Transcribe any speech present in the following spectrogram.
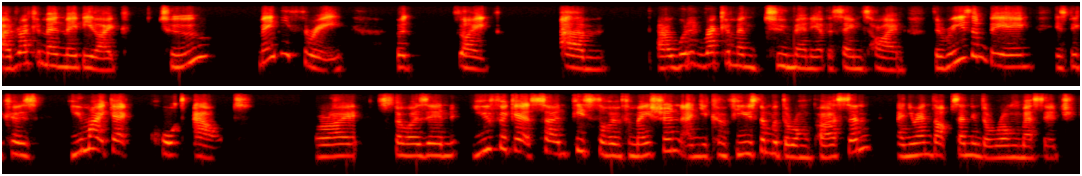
I'd recommend maybe like two, maybe three, but like um I wouldn't recommend too many at the same time. The reason being is because you might get caught out. All right. So as in you forget certain pieces of information and you confuse them with the wrong person and you end up sending the wrong message.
